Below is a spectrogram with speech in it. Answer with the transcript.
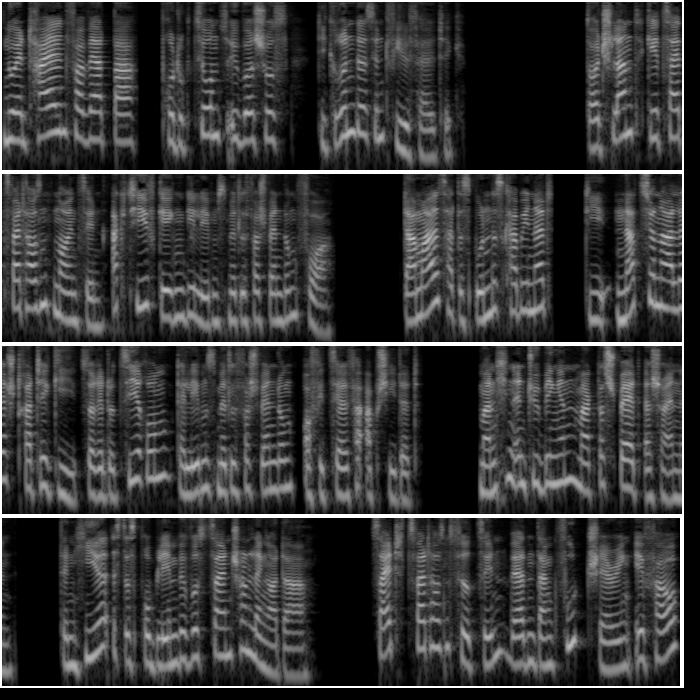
nur in Teilen verwertbar, Produktionsüberschuss, die Gründe sind vielfältig. Deutschland geht seit 2019 aktiv gegen die Lebensmittelverschwendung vor. Damals hat das Bundeskabinett die nationale Strategie zur Reduzierung der Lebensmittelverschwendung offiziell verabschiedet. Manchen in Tübingen mag das spät erscheinen, denn hier ist das Problembewusstsein schon länger da. Seit 2014 werden dank Foodsharing e.V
